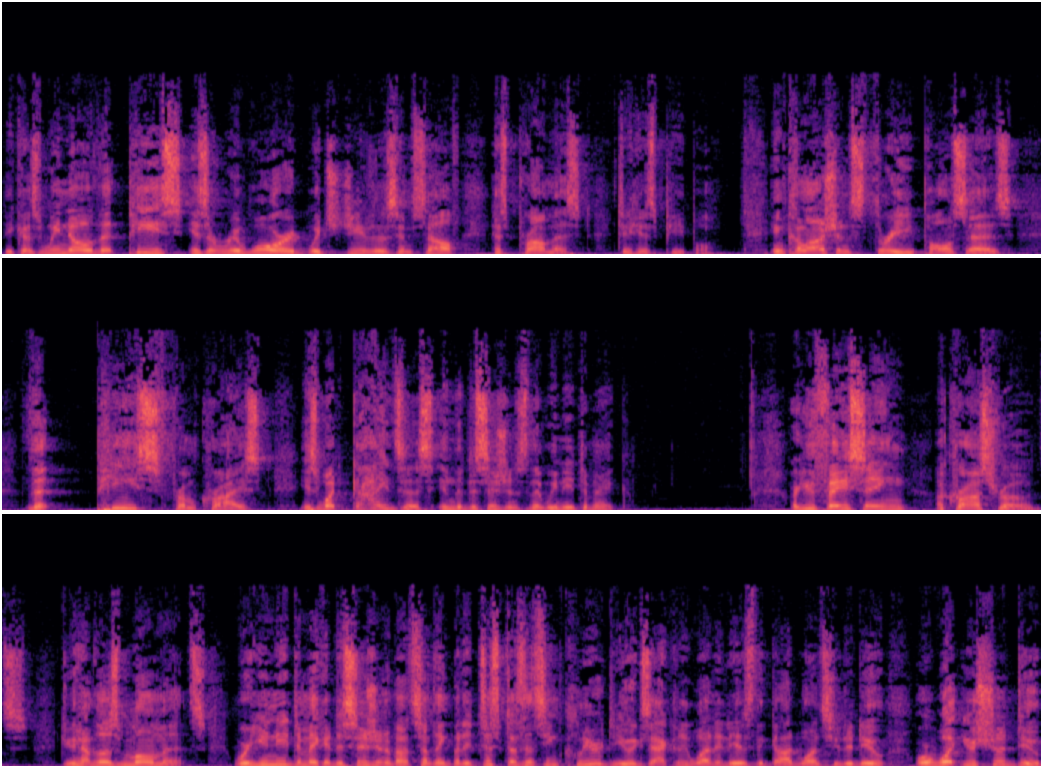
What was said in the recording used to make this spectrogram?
because we know that peace is a reward which Jesus Himself has promised to His people. In Colossians 3, Paul says that peace from Christ is what guides us in the decisions that we need to make. Are you facing a crossroads? Do you have those moments where you need to make a decision about something, but it just doesn't seem clear to you exactly what it is that God wants you to do or what you should do?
